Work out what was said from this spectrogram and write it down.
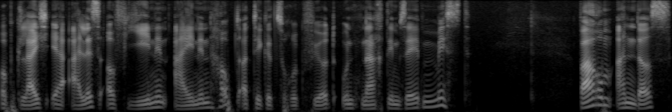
obgleich er alles auf jenen einen Hauptartikel zurückführt und nach demselben misst? Warum anders,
